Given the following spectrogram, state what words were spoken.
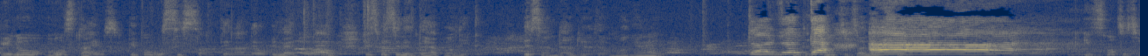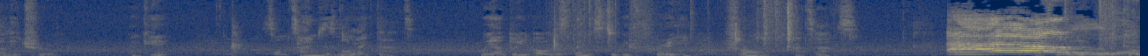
you know most times people will see something and they'll be like, Wow, this person is diabolic. This and that, the other one, you know. But it's not totally true. It's not totally true. Okay? Sometimes it's not like that. We are doing all these things to be free from attacks. It's not diabolical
